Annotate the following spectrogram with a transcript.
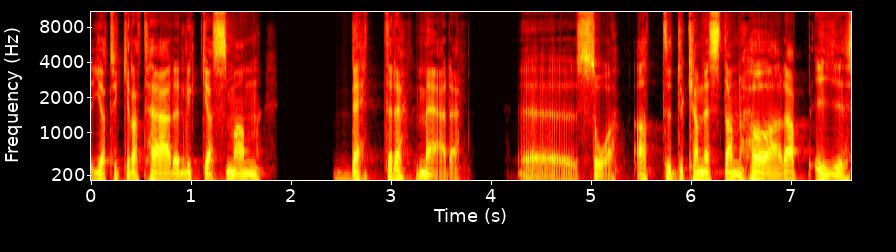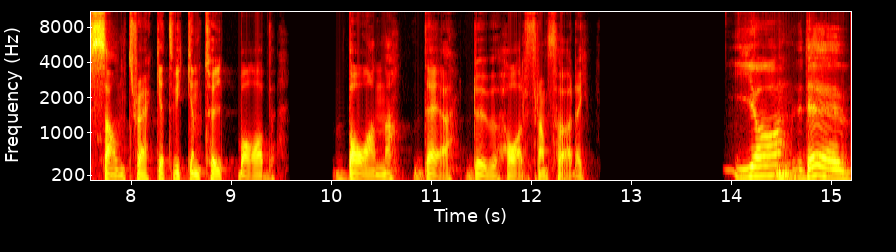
jag tycker att här lyckas man bättre med det. Eh, så att du kan nästan höra i soundtracket vilken typ av bana det är du har framför dig. Ja, mm. det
